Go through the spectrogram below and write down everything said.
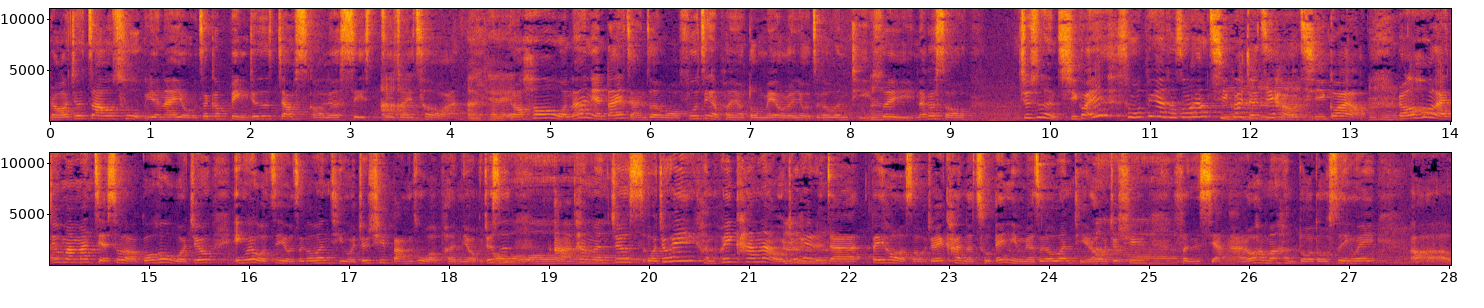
然后就照出原来有这个病，就是叫 scoliosis 脊椎侧弯。OK 然后我那个年代讲真，我附近的朋友都没有人有这个问题，所以那个时候。就是很奇怪，哎，什么病啊？怎么这样奇怪？觉得自己好奇怪哦。然后后来就慢慢接受了，过后我就因为我自己有这个问题，我就去帮助我朋友，就是、哦啊，他们就是我就会很会看呐、我就会人家背后的时候，我就会看得出，哎，你有没有这个问题？然后我就去分享啊，然后他们很多都是因为呃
